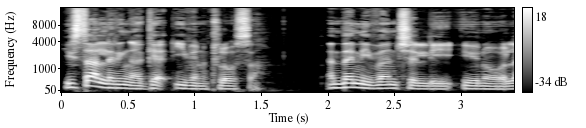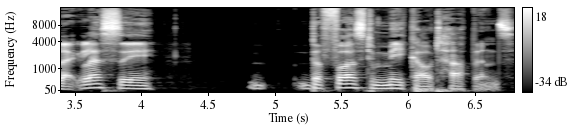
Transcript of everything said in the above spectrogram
you start letting her get even closer. And then eventually, you know, like let's say the first makeout happens.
